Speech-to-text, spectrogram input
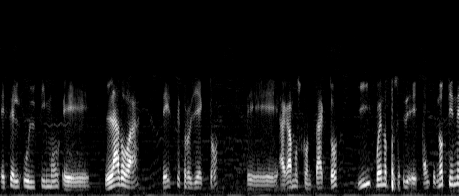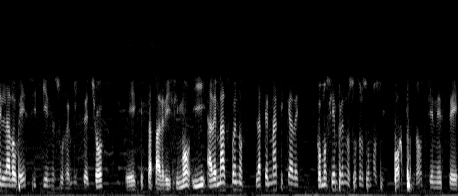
es el último eh, lado A de este proyecto, de Hagamos Contacto, y bueno, pues eh, aunque no tiene el lado B, sí tiene su remix hecho eh, que está padrísimo. Y además, bueno, la temática de, como siempre nosotros somos pop, ¿no? Tiene este,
